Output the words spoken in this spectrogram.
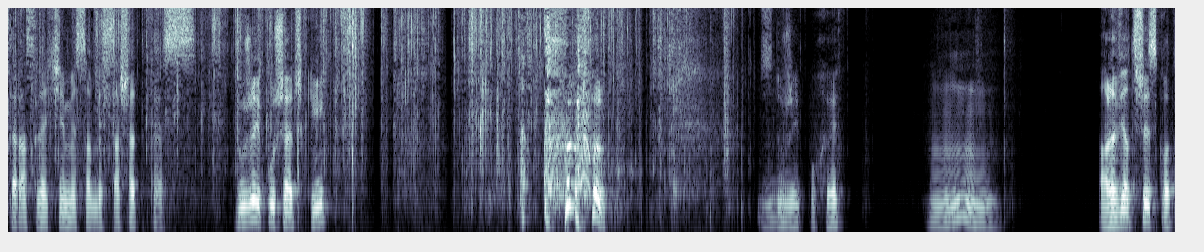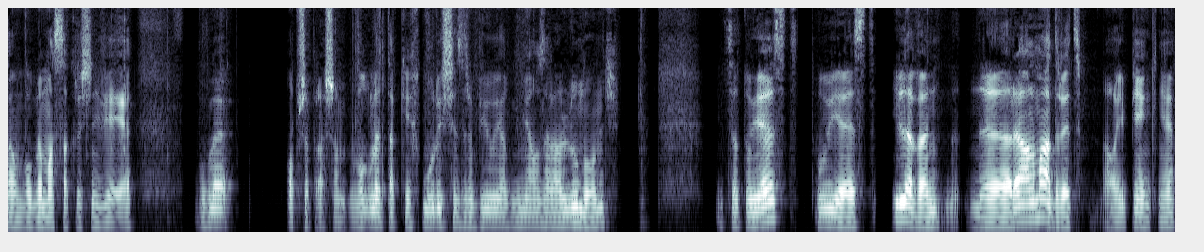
Teraz lecimy sobie saszetkę z dużej puszeczki. z dużej puchy. Mm. Ale wiotrzysko tam w ogóle masakrycznie wieje. W ogóle, o przepraszam, w ogóle takie chmury się zrobiły, jakby miał zaraz lunąć. I co tu jest? Tu jest Eleven, e, Real Madryt. O i pięknie.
